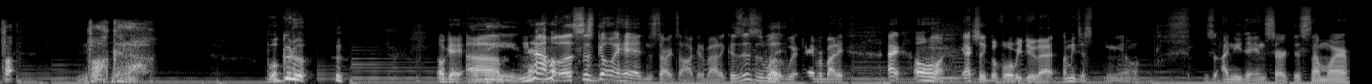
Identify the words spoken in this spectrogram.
Fuck it up. Book it up. okay, um, mean- now let's just go ahead and start talking about it because this is what we're, everybody. All right, oh, hold on. Actually, before we do that, let me just you know, I need to insert this somewhere.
